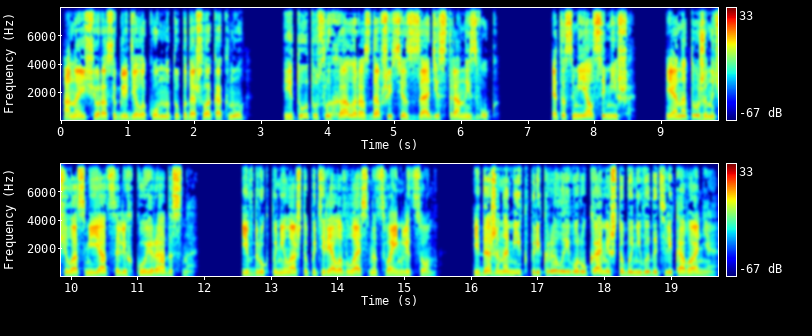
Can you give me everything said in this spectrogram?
Она еще раз оглядела комнату, подошла к окну и тут услыхала раздавшийся сзади странный звук. Это смеялся Миша. И она тоже начала смеяться легко и радостно. И вдруг поняла, что потеряла власть над своим лицом. И даже на миг прикрыла его руками, чтобы не выдать ликования.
